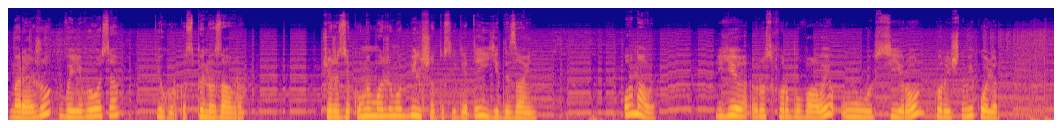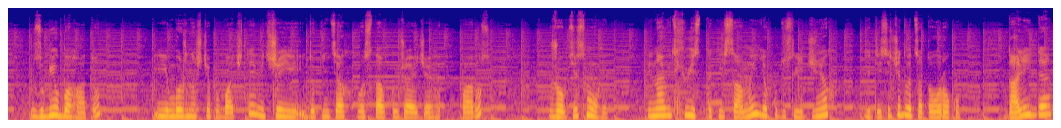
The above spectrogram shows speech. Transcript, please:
мережу, виявилася фігурка спинозавра, через яку ми можемо більше дослідити її дизайн. Погнали! Її розфарбували у сіро-коричневий колір. Зубів багато, і можна ще побачити від шиї і до кінця хвоста, включаючи парус, жовті смуги. І навіть хвіст такий самий, як у дослідженнях 2020 року. Далі йде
